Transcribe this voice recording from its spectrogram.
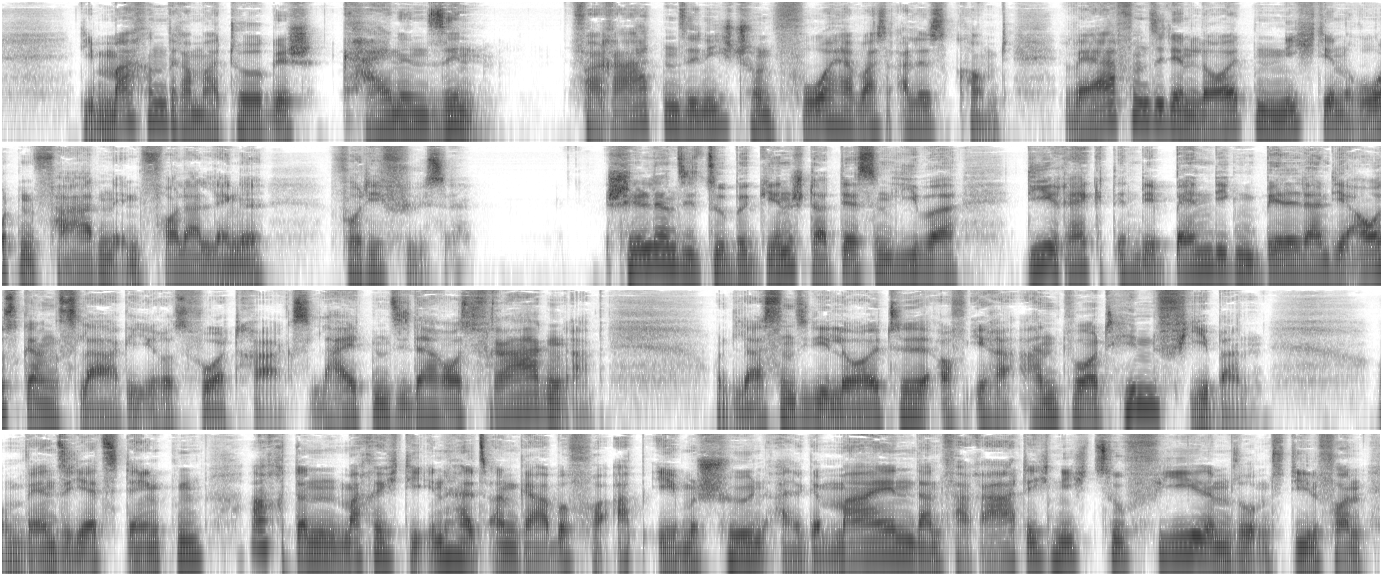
Die machen dramaturgisch keinen Sinn. Verraten Sie nicht schon vorher, was alles kommt. Werfen Sie den Leuten nicht den roten Faden in voller Länge vor die Füße. Schildern Sie zu Beginn stattdessen lieber direkt in lebendigen Bildern die Ausgangslage Ihres Vortrags. Leiten Sie daraus Fragen ab und lassen Sie die Leute auf ihre Antwort hinfiebern. Und wenn Sie jetzt denken, ach, dann mache ich die Inhaltsangabe vorab eben schön allgemein, dann verrate ich nicht zu viel, so im Stil von,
